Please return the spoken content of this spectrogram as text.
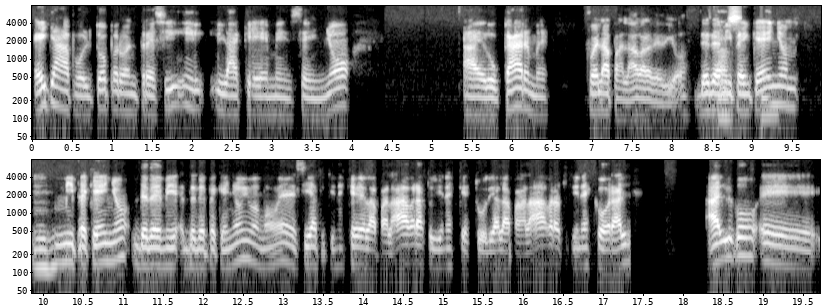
ella aportó, pero entre sí y la que me enseñó a educarme fue la palabra de Dios. Desde mi pequeño, mi pequeño, desde, mi, desde pequeño mi mamá me decía, tú tienes que leer la palabra, tú tienes que estudiar la palabra, tú tienes que orar. Algo eh,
